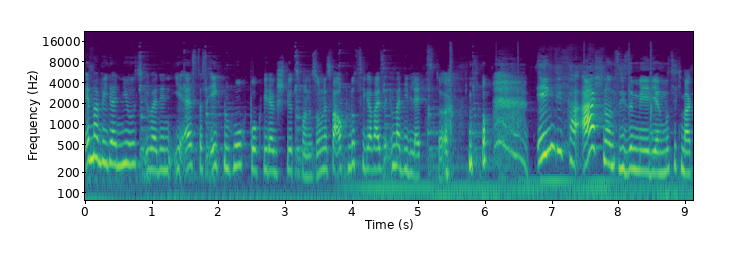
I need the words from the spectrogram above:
immer wieder News über den IS, dass irgendeine Hochburg wieder gestürzt worden ist. Und es war auch lustigerweise immer die letzte. irgendwie verarschen uns diese Medien, muss ich mal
